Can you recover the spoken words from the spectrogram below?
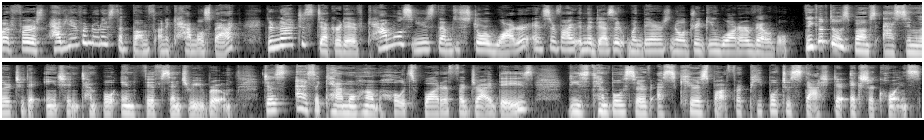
But first, have you ever noticed the bumps on a camel's back? They're not just decorative. Camels use them to store water and survive in the desert when there's no drinking water available. Think of those bumps as similar to the ancient temple in 5th century Rome. Just as a camel hump holds water for dry days, these temples serve as secure spot for people to stash their extra coins.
